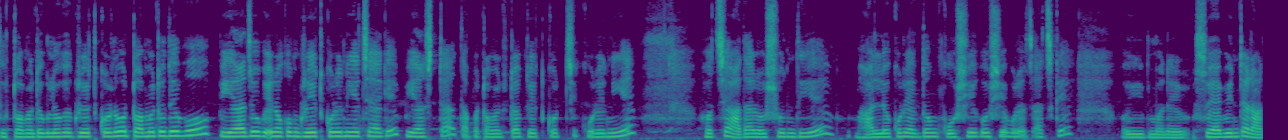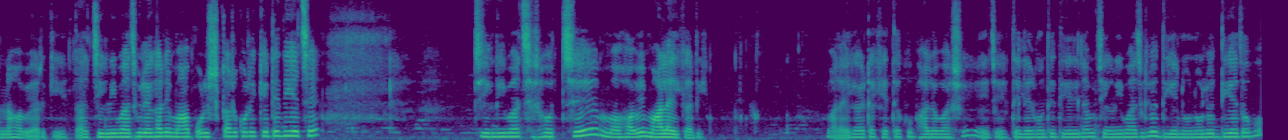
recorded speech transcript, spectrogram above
তো টমেটোগুলোকে গ্রেট করে নেব। টমেটো দেবো, পেঁয়াজও এরকম গ্রেট করে নিয়েছে আগে, পেঁয়াজটা, তারপর টমেটোটা গ্রেট করছি, করে নিয়ে হচ্ছে আদা, রসুন দিয়ে ভালো করে একদম কষিয়ে কষিয়ে বলে আজকে ওই মানে সয়াবিনটা রান্না হবে আর কি। তাই চিংড়ি মাছগুলো এখানে মা পরিষ্কার করে কেটে দিয়েছে। চিংড়ি মাছ হচ্ছে হবে মালাইকারি। মালাইকারিটা খেতে খুব ভালোবাসে। এই যে তেলের মধ্যে দিয়ে দিলাম চিংড়ি মাছগুলো, দিয়ে নুন, হলুদ দিয়ে দেবো।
